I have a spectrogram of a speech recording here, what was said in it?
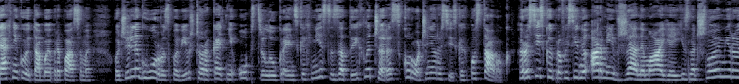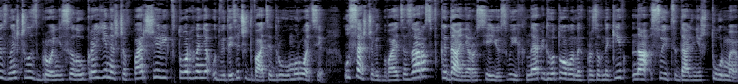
технікою та боєприпасами. Очільник ГУР розповів, що ракетні обстріли українських міст затихли через скорочення російських поставок. Російської професійної армії вже немає. Її значною мірою знищили збройні сили України ще в перший рік вторгнення у 2022 році. Усе, що відбувається зараз, вкидання Росією своїх непідготовлених призовників на суїцидальні штурми.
